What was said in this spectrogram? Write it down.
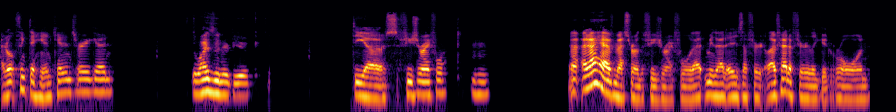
I don't think the hand cannon's very good. The Wizened Rebuke. The uh fusion rifle hmm Uh, And I have messed around with the fusion rifle. That I mean, that is a fair. I've had a fairly good roll on.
